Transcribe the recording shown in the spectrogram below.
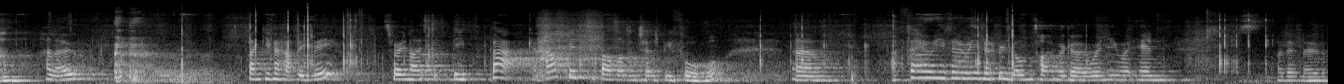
Hello. Thank you for having me. It's very nice to be back. I have been to Basildon Church before, um, a very, very, very long time ago when you were in, I don't know, the,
